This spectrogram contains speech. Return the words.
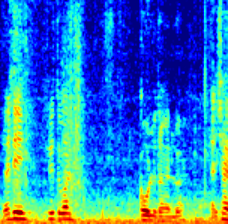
Three, two, one. Kau dulu tangan dulu eh. Action.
